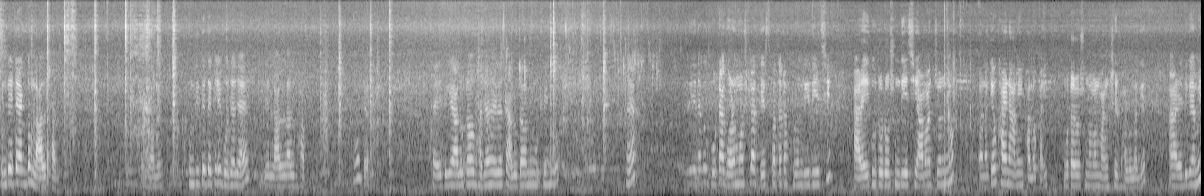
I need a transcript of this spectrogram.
কিন্তু এটা একদম লাল শাক। আমি খুন্তিতে দেখলেই বোঝা যায় যে লাল লাল ভাব। তাই এদিকে আলুটাও ভাজা হয়ে গেছে, আলুটাও আমি উঠিয়ে নেব। হ্যাঁ? এদিকে দেখো গোটা গরম মশলা, তেজপাতাটা ফোড়ন দিয়ে দিয়েছি, আর এই দুটো রসুন দিয়েছি আমার জন্য। কারণ কেউ খায় না আমি ভালো খাই। গোটা রসুন আমার মাংসের ভালো লাগে। আর এদিকে আমি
